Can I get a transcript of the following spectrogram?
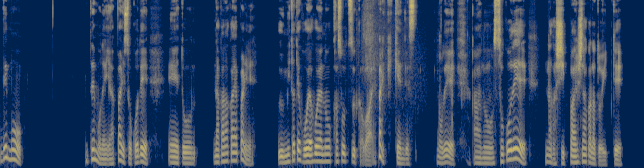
でも、でもね、やっぱりそこで、えっ、ー、と、なかなかやっぱりね、産み立てほやほやの仮想通貨はやっぱり危険です。ので、あの、そこで、なんか失敗したからといって、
